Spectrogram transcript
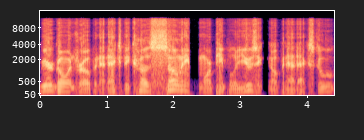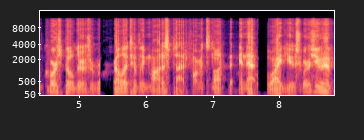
we're going for OpenEdX because so many more people are using OpenEdX. Google Course Builder is a relatively modest platform. It's not in that wide use, whereas you have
